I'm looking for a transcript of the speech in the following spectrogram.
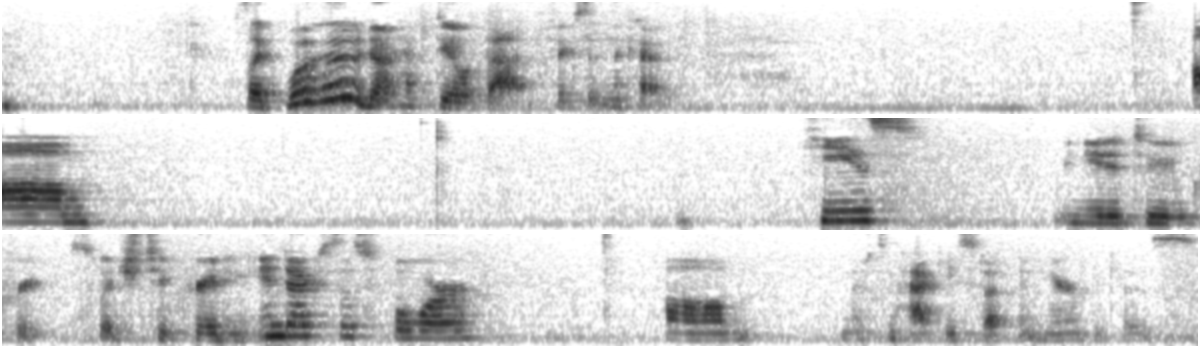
it's like, woohoo, don't have to deal with that. Fix it in the code. Um, keys, we needed to switch to creating indexes for. Um, there's some hacky stuff in here because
